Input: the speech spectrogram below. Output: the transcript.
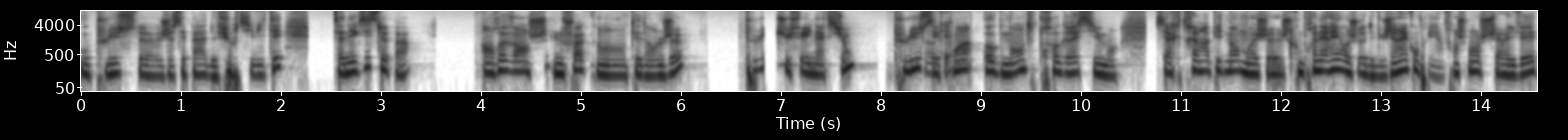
ou plus, euh, je sais pas, de furtivité. Ça n'existe pas. En revanche, une fois quand tu es dans le jeu, plus tu fais une action, plus ces Ok. points augmentent progressivement. C'est-à-dire que très rapidement, moi, je, je comprenais rien au jeu au début. J'ai rien compris. hein. Franchement, je suis arrivé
